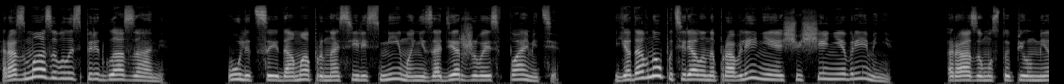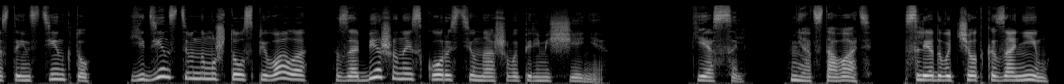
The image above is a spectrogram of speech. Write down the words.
размазывалось перед глазами. Улицы и дома проносились мимо, не задерживаясь в памяти. Я давно потеряла направление и ощущение времени. Разум уступил место инстинкту, единственному, что успевало за бешеной скоростью нашего перемещения. Кессель. Не отставать. Следовать четко за ним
